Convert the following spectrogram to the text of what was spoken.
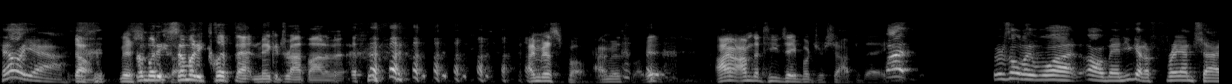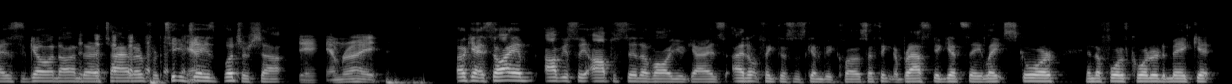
Hell yeah. No, Michigan, Somebody sorry. somebody clip that and make a drop out of it. I misspoke. I misspoke. It- I, I'm the TJ Butcher shop today. What? There's only one. Oh man, you got a franchise going on there, Tyler, for TJ's Butcher Shop. Damn right. Okay, so I am obviously opposite of all you guys. I don't think this is going to be close. I think Nebraska gets a late score in the fourth quarter to make it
